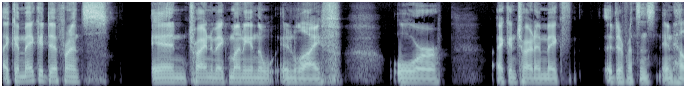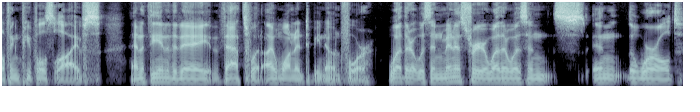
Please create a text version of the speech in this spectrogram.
I can make a difference in trying to make money in the in life, or I can try to make a difference in, in helping people's lives. And at the end of the day, that's what I wanted to be known for whether it was in ministry or whether it was in in the world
